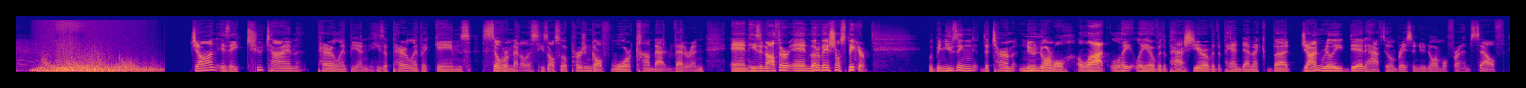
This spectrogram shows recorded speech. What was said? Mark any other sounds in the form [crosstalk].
John is a two time Paralympian. He's a Paralympic Games silver medalist. He's also a Persian Gulf War combat veteran, and he's an author and motivational speaker. We've been using the term new normal a lot lately over the past year, over the pandemic, but John really did have to embrace a new normal for himself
